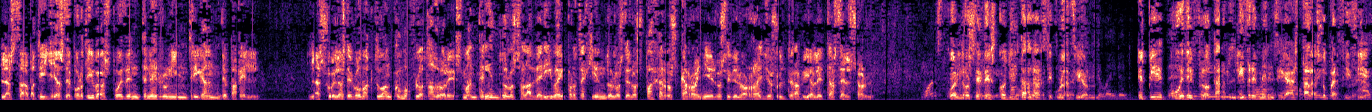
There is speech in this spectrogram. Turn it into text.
Las zapatillas deportivas pueden tener un intrigante papel. Las suelas de goma actúan como flotadores, manteniéndolos a la deriva y protegiéndolos de los pájaros carroñeros y de los rayos ultravioletas del sol. Cuando se descoyunta la articulación, el pie puede flotar libremente hasta la superficie.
